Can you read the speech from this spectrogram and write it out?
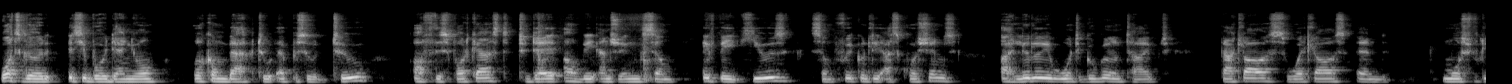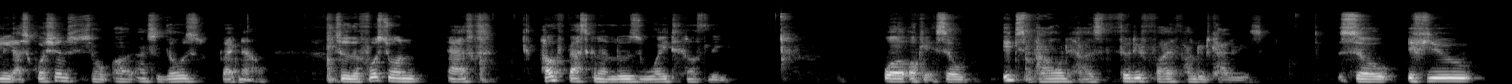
What's good? It's your boy Daniel. Welcome back to episode two of this podcast. Today I'll be answering some FAQs, some frequently asked questions. I literally went to Google and typed fat loss, weight loss, and most frequently asked questions. So I'll answer those right now. So the first one asks, How fast can I lose weight healthily? Well, okay, so each pound has 3,500 calories. So if you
